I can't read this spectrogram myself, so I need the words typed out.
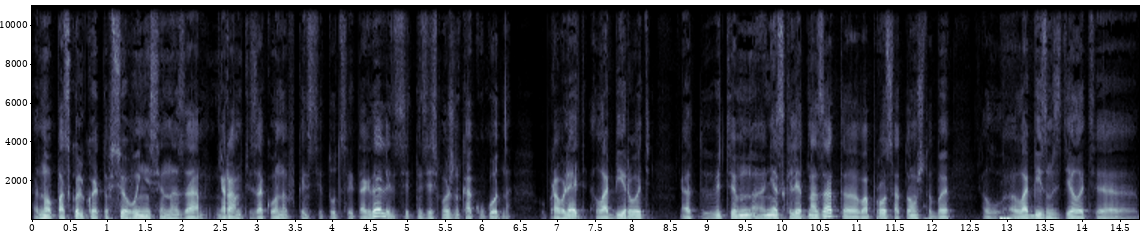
но поскольку это все вынесено за рамки законов, Конституции и так далее, действительно здесь можно как угодно управлять, лоббировать. Ведь несколько лет назад э, вопрос о том, чтобы лоббизм сделать э,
